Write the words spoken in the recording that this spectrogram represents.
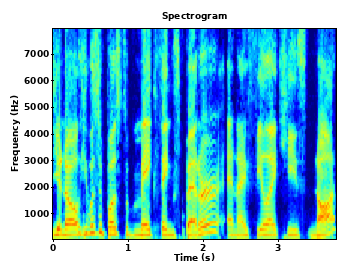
you know, he was supposed to make things better, and I feel like he's not.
